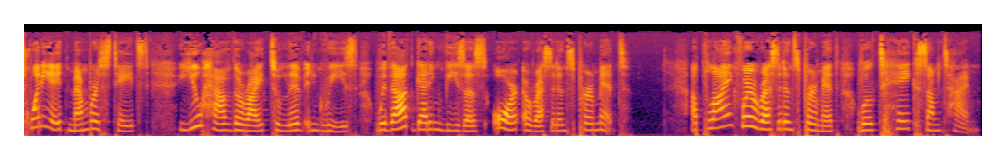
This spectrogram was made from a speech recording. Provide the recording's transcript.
28 member states, you have the right to live in Greece without getting visas or a residence permit. Applying for a residence permit will take some time.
